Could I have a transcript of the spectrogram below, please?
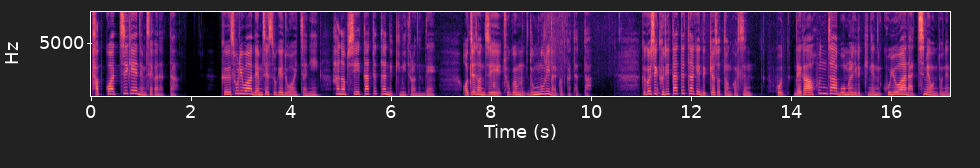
밥과 찌개 냄새가 났다. 그 소리와 냄새 속에 누워 있자니 한없이 따뜻한 느낌이 들었는데 어째선지 조금 눈물이 날 것 같았다. 그것이 그리 따뜻하게 느껴졌던 것은 곧 내가 혼자 몸을 일으키는 고요한 아침의 온도는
